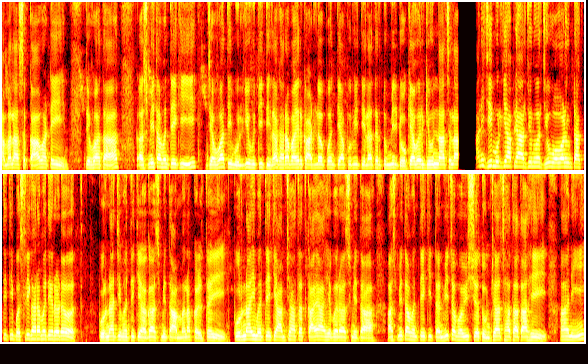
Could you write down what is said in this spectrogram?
आम्हाला असं का वाटेन? तेव्हा आता अस्मिता म्हणते की जेव्हा ती मुलगी होती तिला घराबाहेर काढलं पण त्यापूर्वी तिला तर तुम्ही तुम्ही डोक्यावर घेऊन नाचला आणि जी मुलगी आपल्या अर्जुनवर जीव ओवाळून टाकते ती बसली घरामध्ये रडत. पूर्णाजी म्हणते की अगं अस्मिता आम्हाला कळतंय. पूर्णाई म्हणते की आमच्या हातात काय आहे बरं अस्मिता? अस्मिता म्हणते की तन्वीचं भविष्य तुमच्याच हातात आहे आणि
